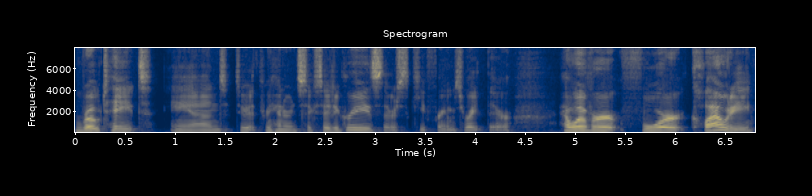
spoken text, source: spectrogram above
rotate and do it 360 degrees. There's keyframes right there. However, for cloudy,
